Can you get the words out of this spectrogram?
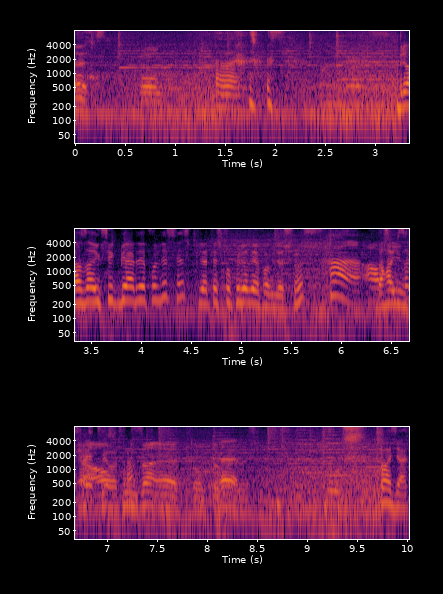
Evet. kol. Evet. Biraz daha yüksek bir yerde yapabilirsiniz. Pilates topuyla da yapabiliyorsunuz. Ha, altımıza yumuşak. Ya ortam. altımıza evet top Evet. Bacak,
